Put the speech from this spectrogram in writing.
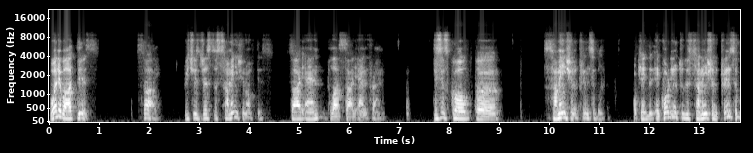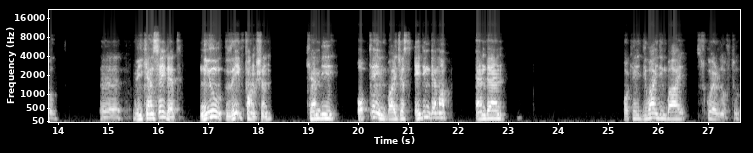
what about this psi, which is just the summation of this psi n plus psi n prime? This is called uh, summation principle. Okay, according to the summation principle, uh, we can say that new wave function can be obtained by just adding them up and then okay dividing by square root of 2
